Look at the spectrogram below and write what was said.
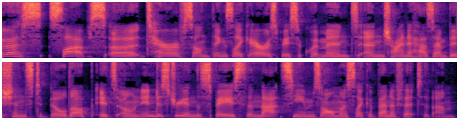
US slaps uh, tariffs on things like aerospace equipment and China has ambitions to build up its own industry in the space, then that seems almost like a benefit to them.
